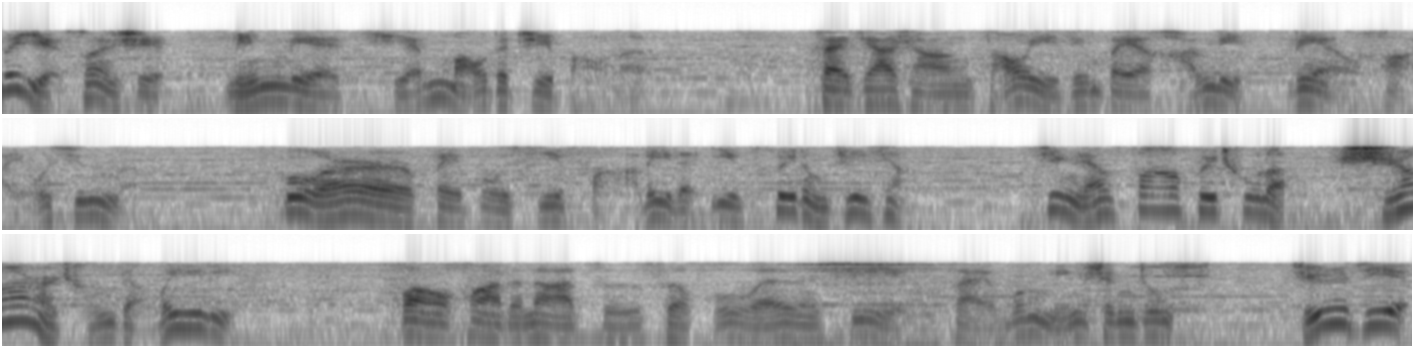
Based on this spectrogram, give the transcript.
那也算是。名列前茅的至宝了，再加上早已经被韩立炼化由心了，故而被不惜法力的一催动之下，竟然发挥出了十二成的威力。幻化的那紫色符文虚影在嗡鸣声中，直接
